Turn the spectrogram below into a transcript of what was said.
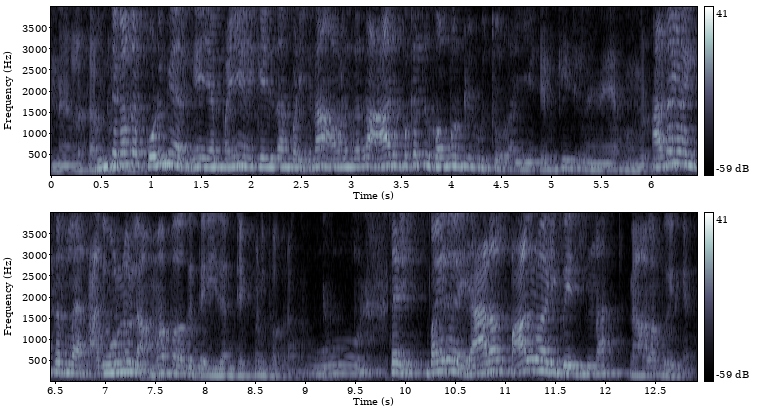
இன்னும் நல்லா இந்த சாப்பிட்டு காலத்தில் கொடுமையாக இருக்குங்க என் பையன் எல்கேஜி தான் படிக்கிறான். அவனுக்கு வந்து ஆறு பக்கத்துக்கு ஹோம்ஒர்க்கு கொடுத்து விட்றாங்க எல்கேஜியில் நிறைய ஹோம்ஒர்க் அதான் எனக்கு தெரியல. அது ஒன்றும் இல்லை. அம்மா அப்பாவுக்கு தெரியுதான்னு செக் பண்ணி பார்க்குறாங்க சரி பைதவ யாராவது பால்வாடி போயிருக்கீங்களா? நான்லாம் போயிருக்கேன்.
